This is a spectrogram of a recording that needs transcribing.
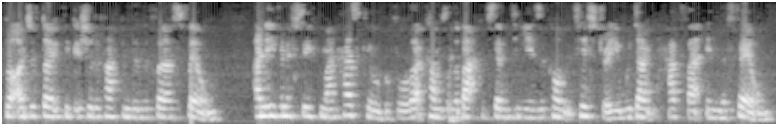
But I just don't think it should have happened in the first film. And even if Superman has killed before, that comes on the back of 70 years of comics history, and we don't have that in the film.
